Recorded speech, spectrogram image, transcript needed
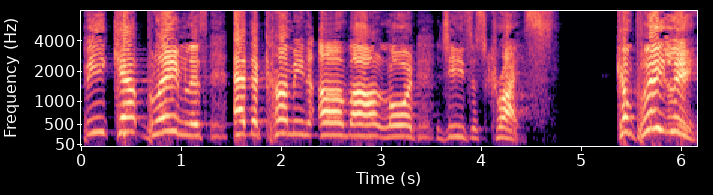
be kept blameless at the coming of our Lord Jesus Christ. Completely.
